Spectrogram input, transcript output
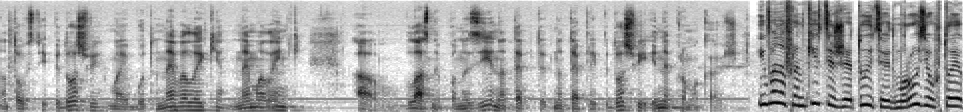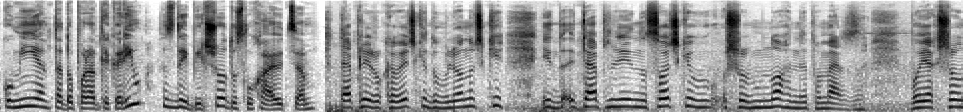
на товстій підошві, має бути невелике, не маленьке, а власне по нозі на, теплі, на теплій підошві і не промокаючи. Івано-франківці ж рятуються від морозів, хто як уміє, та до порад лікарів здебільшого дослухаються. Теплі рукавички, дубльоночки і теплі носочки, щоб ноги не померзли. Бо якщо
